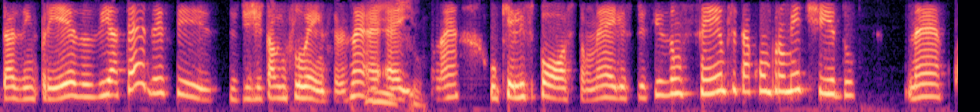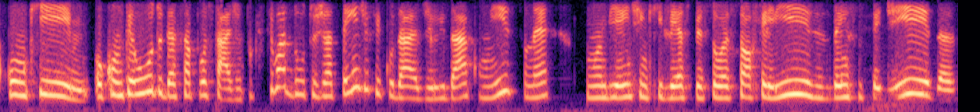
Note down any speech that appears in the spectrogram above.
das empresas e até desses digital influencers, né? Isso. É, é isso, né? O que eles postam, né? Eles precisam sempre estar comprometidos, né, com que o conteúdo dessa postagem, porque se o adulto já tem dificuldade de lidar com isso, né, um ambiente em que vê as pessoas só felizes, bem-sucedidas,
